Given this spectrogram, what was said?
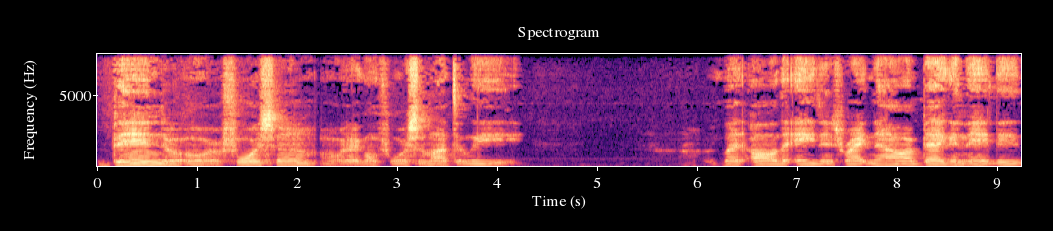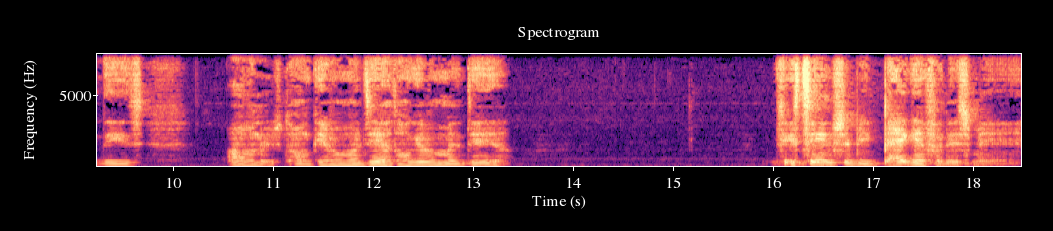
bend or, or force him or they're going to force him out to league. But all the agents right now are begging these, these owners, don't give him a deal, don't give him a deal. These teams should be begging for this man.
